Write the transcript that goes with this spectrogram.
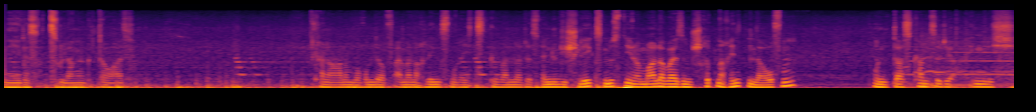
Nee, das hat zu lange gedauert. Keine Ahnung, warum der auf einmal nach links und rechts gewandert ist. Wenn du die schlägst, müssten die normalerweise im Schritt nach hinten laufen. Und das kannst du dir eigentlich...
